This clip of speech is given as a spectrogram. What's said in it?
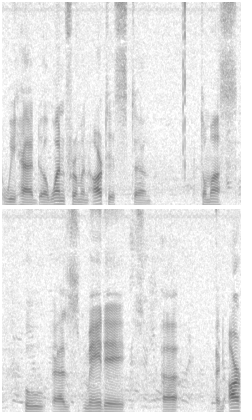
We had one from an artist, um, Tomas who has made a uh, an art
